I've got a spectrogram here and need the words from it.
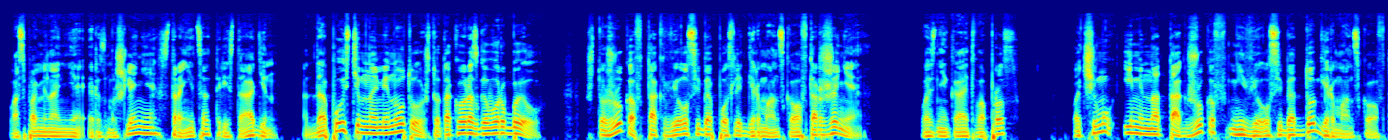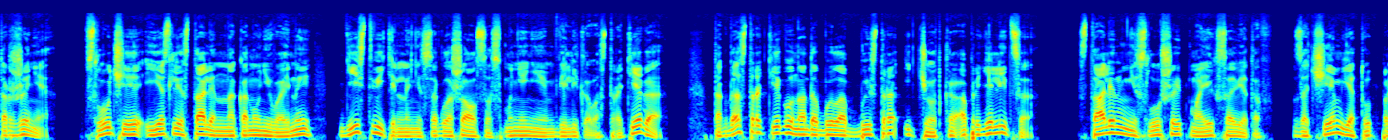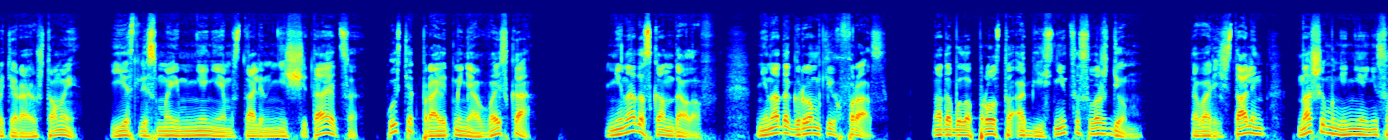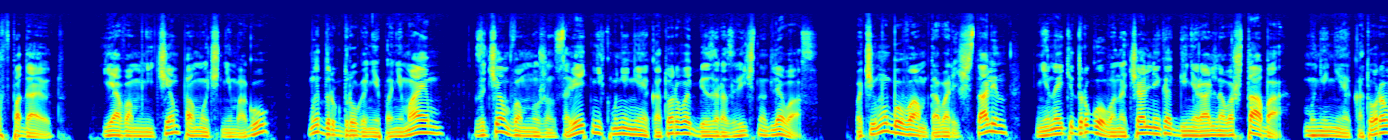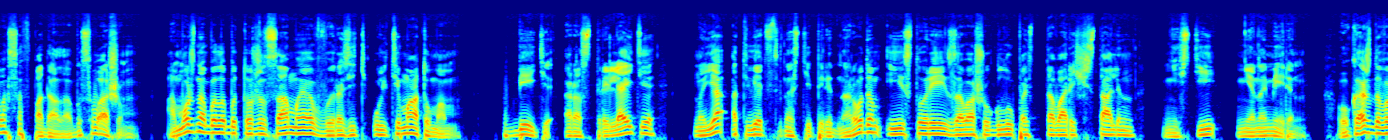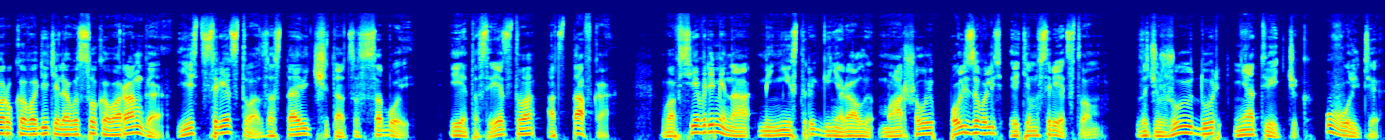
Воспоминания и размышления, страница 301. Допустим на минуту, что такой разговор был, что Жуков так вел себя после германского вторжения. Возникает вопрос, Почему именно так Жуков не вел себя до германского вторжения? В случае, если Сталин накануне войны действительно не соглашался с мнением великого стратега, тогда стратегу надо было быстро и четко определиться. Сталин не слушает моих советов. Зачем я тут протираю штаны? Если с моим мнением Сталин не считается, пусть отправит меня в войска. Не надо скандалов, не надо громких фраз. Надо было просто объясниться с вождем. Товарищ Сталин, наши мнения не совпадают. Я вам ничем помочь не могу, мы друг друга не понимаем. Зачем вам нужен советник, мнение которого безразлично для вас? Почему бы вам, товарищ Сталин, не найти другого начальника генерального штаба, мнение которого совпадало бы с вашим? А можно было бы то же самое выразить ультиматумом. Убейте, расстреляйте, но я ответственности перед народом и историей за вашу глупость, товарищ Сталин, нести не намерен. У каждого руководителя высокого ранга есть средство заставить считаться с собой. И это средство – отставка. Во все времена министры, генералы, маршалы пользовались этим средством. За чужую дурь не ответчик. Увольте.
